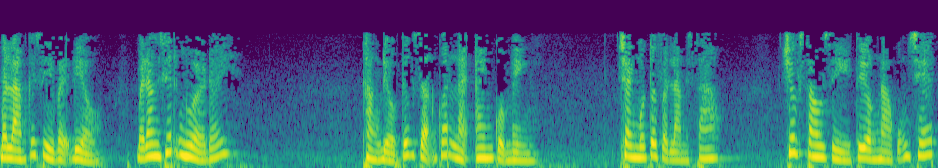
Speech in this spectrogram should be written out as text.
Mày làm cái gì vậy Điểu? Mày đang giết người đấy. Thằng Điểu tức giận quát lại anh của mình. Tranh muốn tôi phải làm sao? Trước sau gì thì đường nào cũng chết.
